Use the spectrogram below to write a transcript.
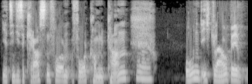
jetzt in dieser krassen Form vorkommen kann. Mhm. Und ich glaube,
